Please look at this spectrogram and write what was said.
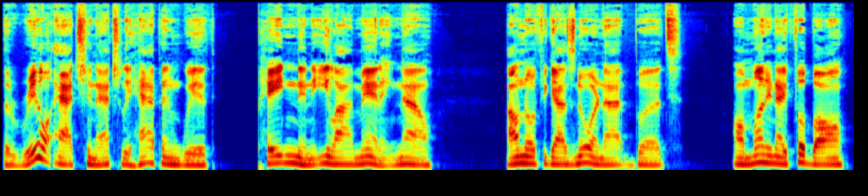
the real action actually happened with Peyton and Eli Manning. Now, I don't know if you guys know or not, but on Monday Night Football,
